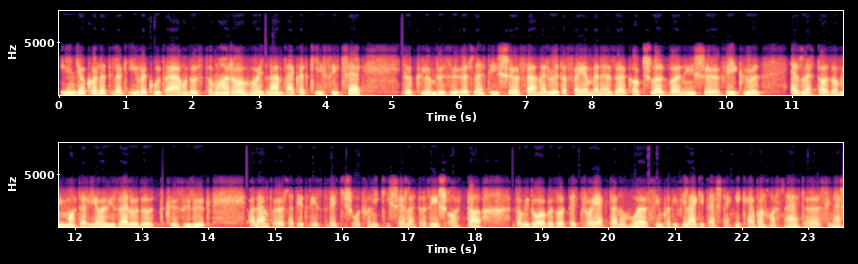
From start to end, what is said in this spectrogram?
Én gyakorlatilag évek óta álmodoztam arról, hogy lámpákat készítsek, több különböző ötlet is felmerült a fejemben ezzel kapcsolatban, és végül ez lett az, ami materializálódott közülük. A lámpa ötletét részben egy kis otthoni kísérletezés adta. Tomi dolgozott egy projekten, ahol színpadi világítás technikában használt színes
